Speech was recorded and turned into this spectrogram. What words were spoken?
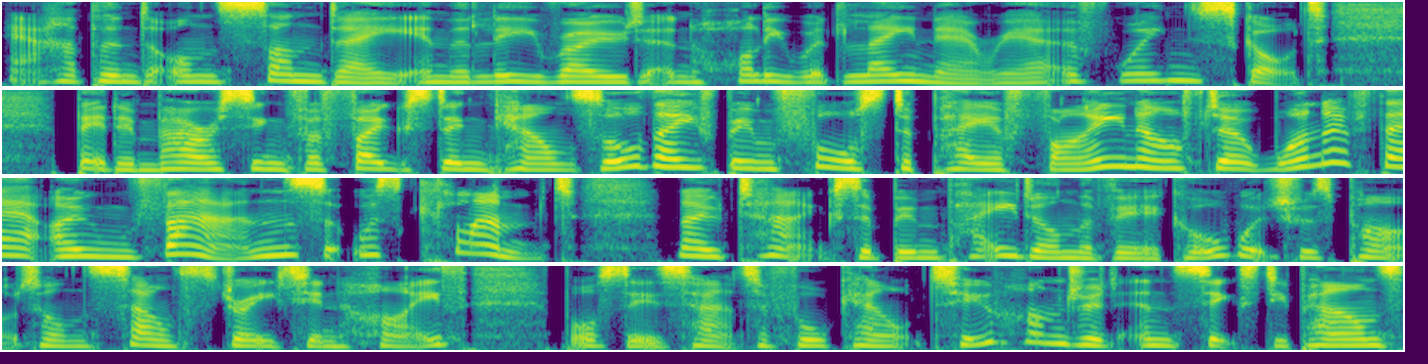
It happened on Sunday in the Lee Road and Hollywood Lane area of Wainscott. Bit embarrassing for Folkestone Council. They've been forced to pay a fine after one of their own vans was clamped. No tax had been paid on the vehicle, which was parked on South Street in Hythe. Bosses had to fork out £260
